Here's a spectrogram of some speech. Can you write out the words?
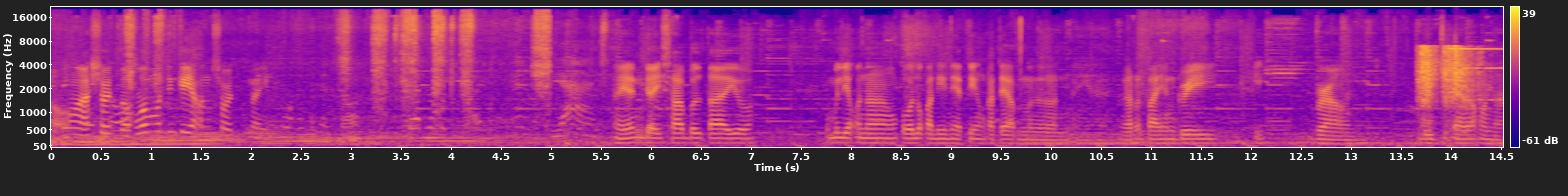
Oo nga, short to. Kuha mo din kaya ang short na. Yan. Ayan guys, habol tayo. Pumili ako ng polo kanina. Ito yung katerno nun. Ayan. Meron tayong gray, brown. Beige meron ako na.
